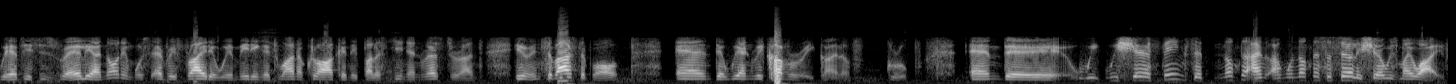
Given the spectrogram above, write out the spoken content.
we have this Israeli anonymous every Friday. We're meeting at one o'clock in a Palestinian restaurant here in Sebastopol, and uh, we're in recovery kind of group and uh, we we share things that not I, I will not necessarily share with my wife.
